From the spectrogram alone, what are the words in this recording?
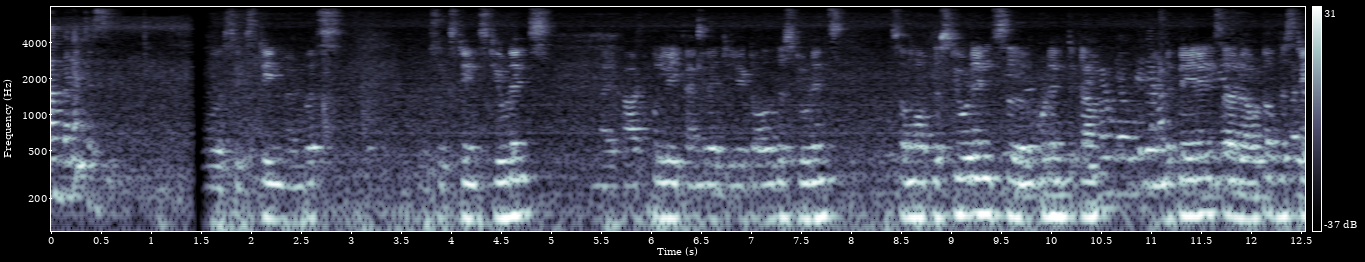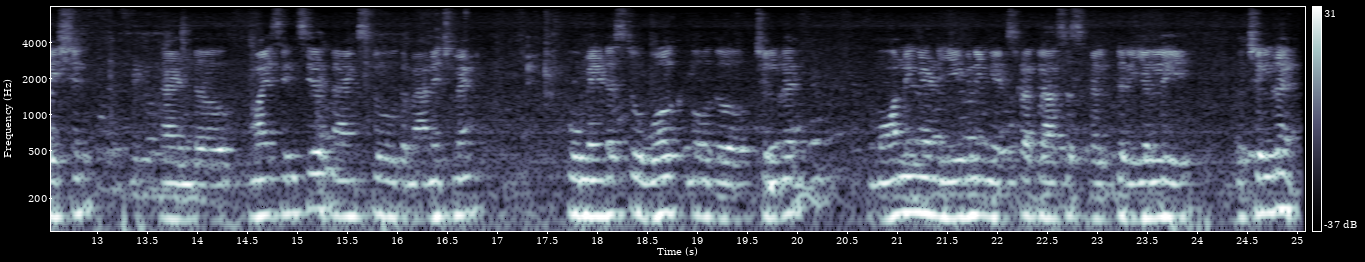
వాగ్దానం చేస్తున్నాం. Sixteen members members, 16 students. I heartfully congratulate all the students. Some of the students uh, couldn't come and the parents are out of the station. And uh, my sincere thanks to the management who made us to work for the children. Morning and evening extra classes helped really the children.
